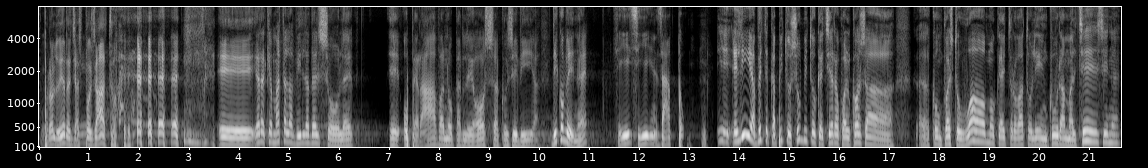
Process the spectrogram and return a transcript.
sì. però lui era già sposato. era chiamata la Villa del Sole e operavano per le ossa, così via. Dico bene? Sì, sì, esatto. E, e, lì avete capito subito che c'era qualcosa eh, con questo uomo che hai trovato lì in cura a Malcesine?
